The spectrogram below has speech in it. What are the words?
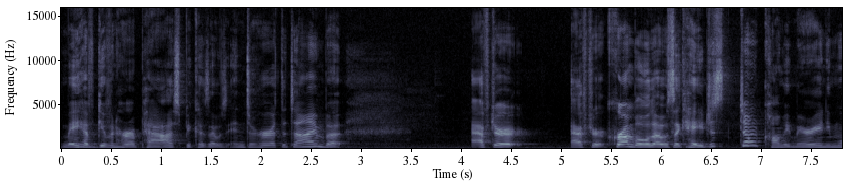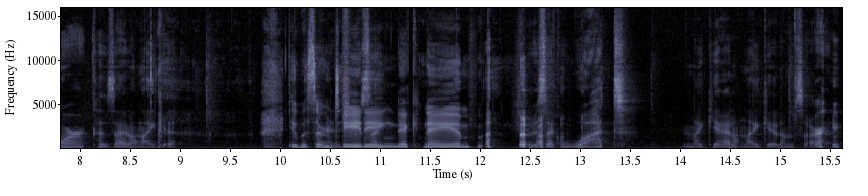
may have given her a pass because I was into her at the time, but after after it crumbled, I was like, hey, just don't call me Mary anymore because I don't like it. it was our she was like- dating nickname. She was like, what? I'm like, yeah, I don't like it. I'm sorry.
